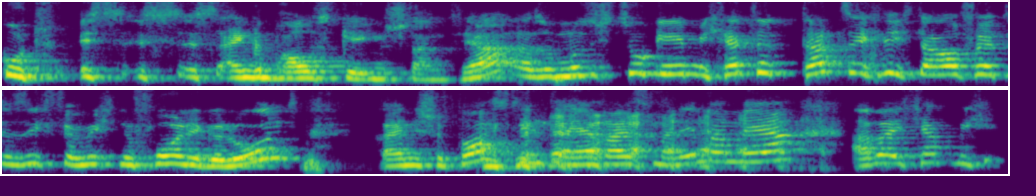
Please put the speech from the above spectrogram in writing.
Gut, ist, ist, ist ein Gebrauchsgegenstand, ja. Also muss ich zugeben, ich hätte tatsächlich darauf hätte sich für mich eine Folie gelohnt. Rheinische Post, hinterher weiß man immer mehr. Aber ich habe mich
